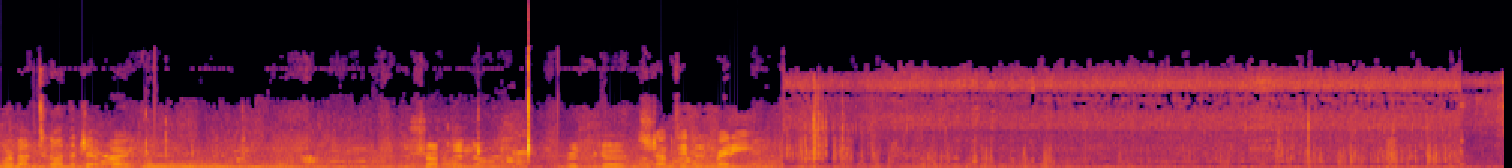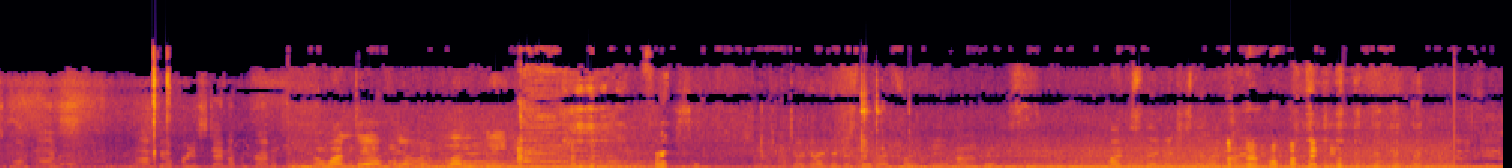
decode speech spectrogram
We're about to go on the jet boat. You're strapped in now. Ready to go. Strapped in and ready. It's quite nice. Uh, feel free to stand up and grab a The one day I forget my bloody beanie. Do you reckon I can just leave my phone there, Marcus? Marcus, can I can just leave my phone? Hills there, the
